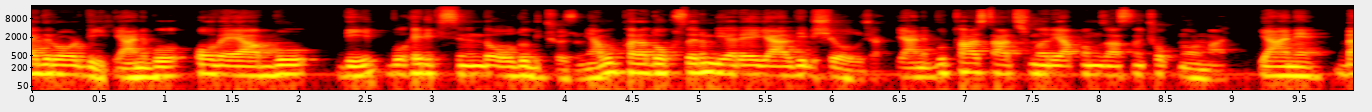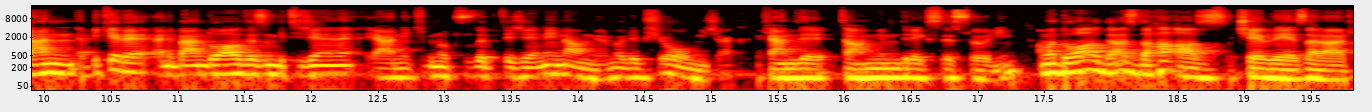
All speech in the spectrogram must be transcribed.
either or değil yani bu o veya bu değil. Bu her ikisinin de olduğu bir çözüm. Yani bu paradoksların bir araya geldiği bir şey olacak. Yani bu tarz tartışmaları yapmamız aslında çok normal. Yani ben bir kere hani ben doğalgazın biteceğine yani 2030'da biteceğine inanmıyorum. Öyle bir şey olmayacak. Kendi tahminimi direkt size söyleyeyim. Ama doğalgaz daha az çevreye zarar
